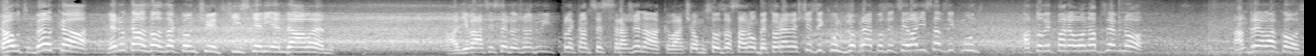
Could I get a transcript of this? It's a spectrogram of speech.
Kaut Velka nedokázal zakončit tísněný Endálem. A diváci se dožadují plekance sražená. Kváča musel zasáhnout betonem. Ještě Zikmund v dobré pozici. Ladislav Zikmund. A to vypadalo na břevno. Andrej Lakos.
